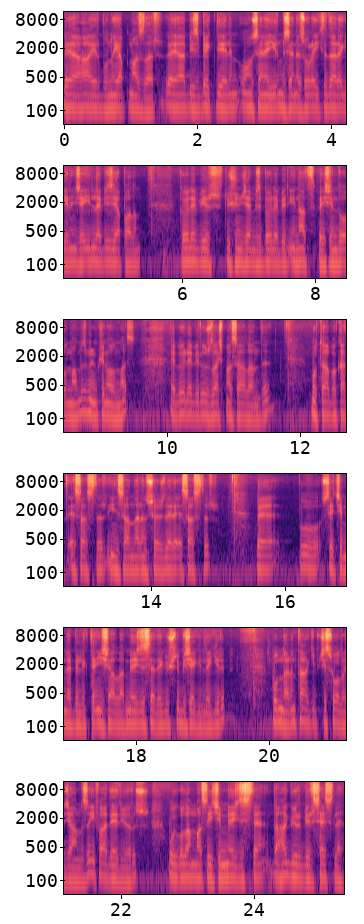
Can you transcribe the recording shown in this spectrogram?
veya hayır bunu yapmazlar veya biz bekleyelim 10 sene 20 sene sonra iktidara gelince illa biz yapalım. Böyle bir düşüncemiz, böyle bir inat peşinde olmamız mümkün olmaz. E böyle bir uzlaşma sağlandı. Mutabakat esastır, insanların sözleri esastır ve bu seçimle birlikte inşallah meclise de güçlü bir şekilde girip bunların takipçisi olacağımızı ifade ediyoruz. Uygulanması için mecliste daha gür bir sesle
